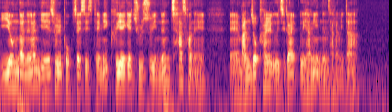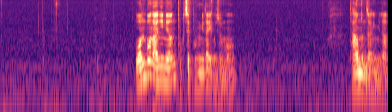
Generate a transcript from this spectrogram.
이용 가능한 예술 복제 시스템이 그에게 줄 수 있는 차선에 에, 만족할 의지가 의향이 있는 사람이다. 원본 아니면 복제품이다 이거죠 뭐. 다음 문장입니다.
